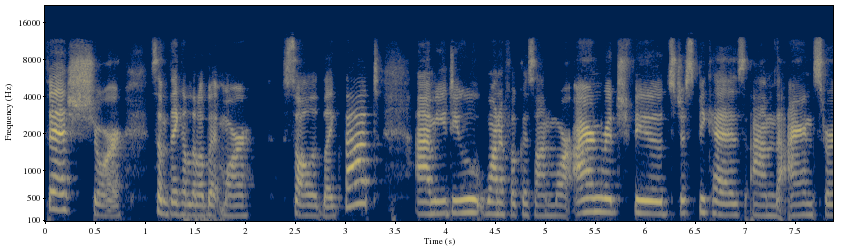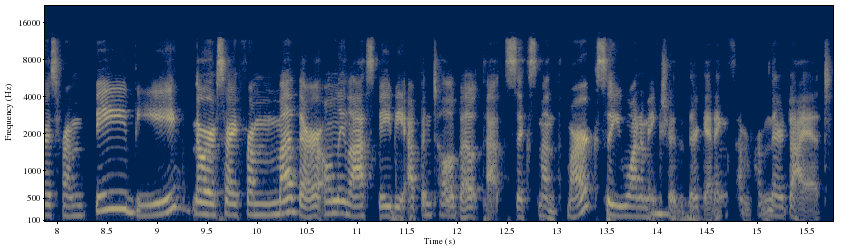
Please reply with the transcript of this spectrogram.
fish or something a little bit more solid like that. Um, you do want to focus on more iron rich foods just because um, the iron stores from baby, or sorry, from mother only last baby up until about that six month mark. So you want to make sure that they're getting some from their diet.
